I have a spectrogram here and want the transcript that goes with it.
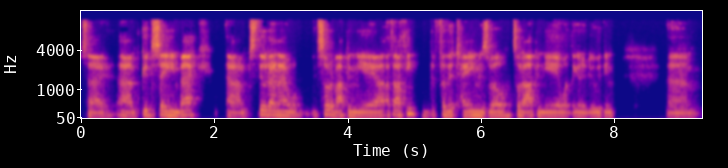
So um, good to see him back. Um, still don't know. It's sort of up in the air. I, th- I think for the team as well, it's sort of up in the air what they're going to do with him um,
